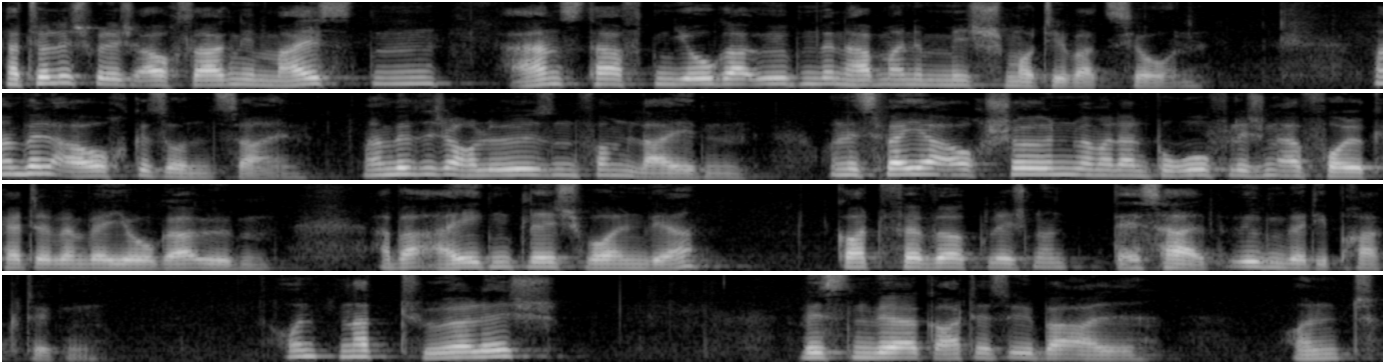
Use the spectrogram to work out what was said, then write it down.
Natürlich will ich auch sagen, die meisten ernsthaften Yoga-Übenden haben eine Mischmotivation. Man will auch gesund sein. Man will sich auch lösen vom Leiden. Und es wäre ja auch schön, wenn man dann beruflichen Erfolg hätte, wenn wir Yoga üben. Aber eigentlich wollen wir Gott verwirklichen und deshalb üben wir die Praktiken. Und natürlich wissen wir, Gott ist überall. Und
